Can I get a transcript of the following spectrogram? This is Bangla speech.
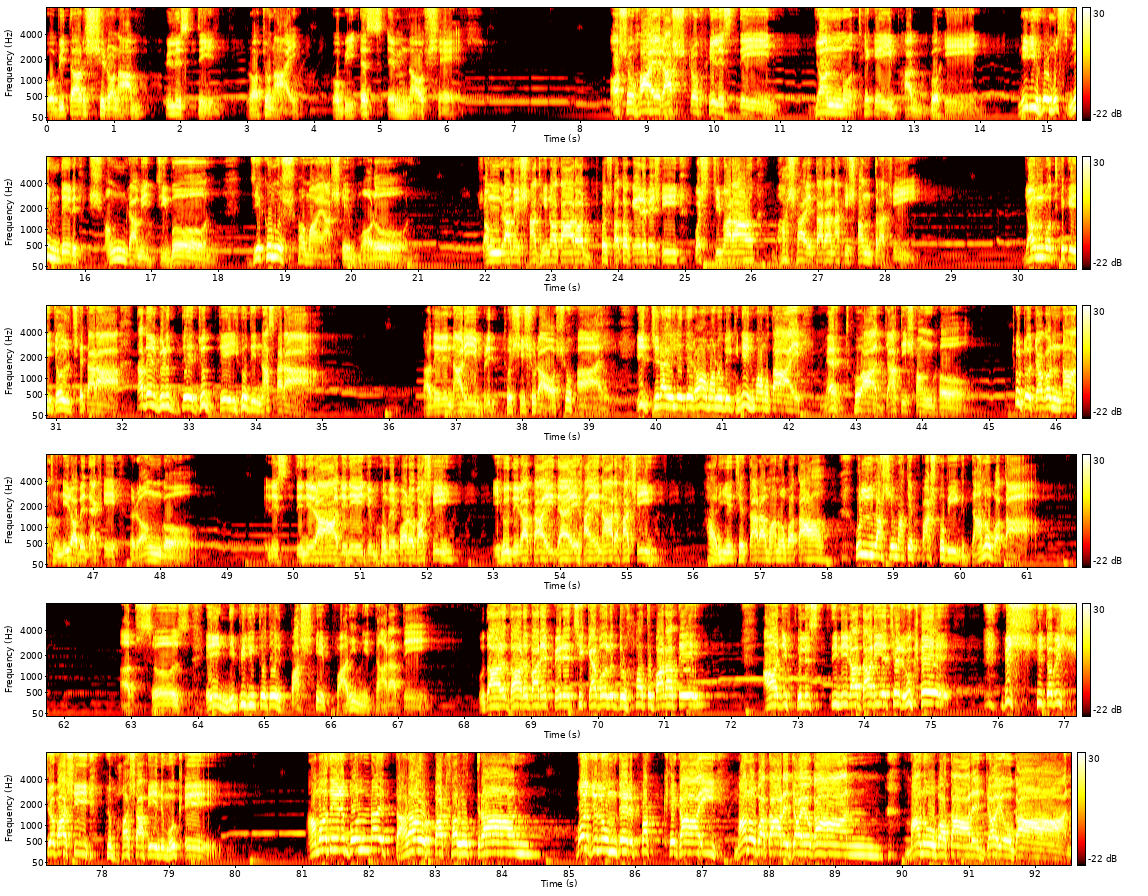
কবিতার শিরোনাম ফিলিস্তিন, রচনায় কবি এস এম নওশের। অসহায় রাষ্ট্র ফিলিস্তিন, জন্ম থেকেই ভাগ্যহীন। নিরীহ মুসলিমদের সংগ্রামী জীবন যে কোনো সময় আসে মরণ। সংগ্রামে স্বাধীনতার অর্ধ শতকের বেশি পশ্চিমারা, ভাষায় তারা নাকি সন্ত্রাসী। জন্ম থেকেই জ্বলছে তারা। তাদের বিরুদ্ধে যুদ্ধে ইহুদি নাসারা। তাদের নারী বৃদ্ধ শিশুরা অসহায়। ইসরায়েলিদের অমানবিক নির্মমতায় ব্যর্থ আজ জাতিসংঘ। ছোট জগন্নাথ নীরবে দেখে রঙ্গ। ফিলিস্তিনিরা আজ নিজ ভূমে পরবাসী। ইহুদিরা তাই দেয় হায়নার হাসি। হারিয়েছে তারা মানবতা। উল্লাসে মাতে পাশবিক দানবতা। আফসোস, এই নিপীড়িতদের পাশে পারিনি দাঁড়াতে। উদার দরবারে পেরেছি কেবল দুহাত বাড়াতে। আজ ফিলিস্তিনিরা দাঁড়িয়েছে রুখে। বিস্মিত বিশ্ববাসী ভাষাহীন মুখে। আমাদের বন্যায় তারাও পাঠালো ত্রাণ। মজলুমদের পক্ষে গাই মানবতার জয়গান মানবতার জয়গান।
